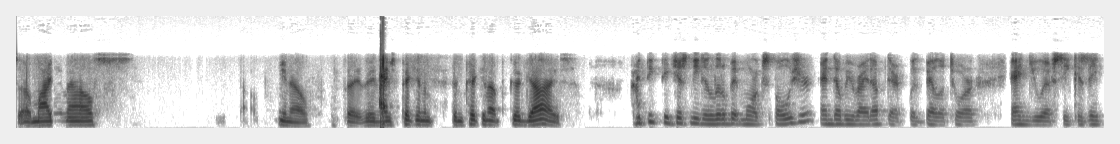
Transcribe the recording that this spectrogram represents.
so Mighty Mouse, you know, they they've just picking been picking up good guys. I think they just need a little bit more exposure, and they'll be right up there with Bellator and UFC because they,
